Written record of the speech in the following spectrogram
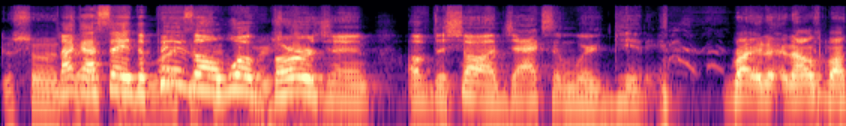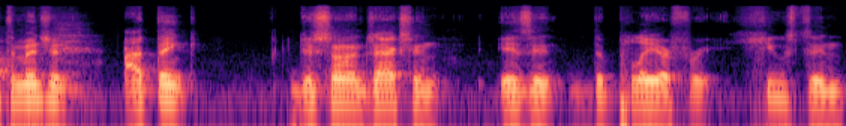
DeSean. Like Jackson I say, it depends on what version of DeSean Jackson we're getting. right, and I was about to mention. I think DeSean Jackson isn't the player for Houston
